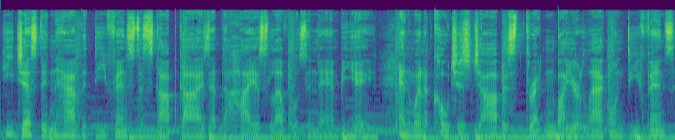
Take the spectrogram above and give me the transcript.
He just didn't have the defense to stop guys at the highest levels in the NBA. And when a coach's job is threatened by your lack on defense,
